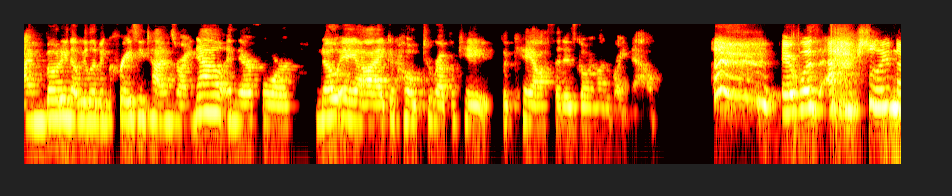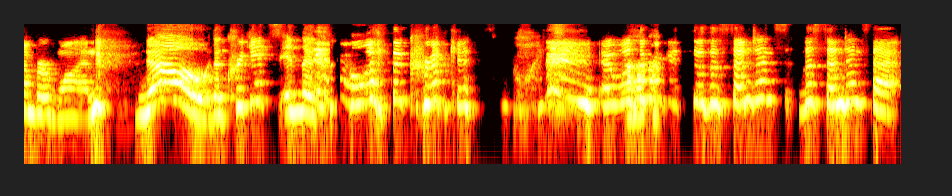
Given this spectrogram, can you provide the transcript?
I'm voting that we live in crazy times right now, and therefore no AI could hope to replicate the chaos that is going on right now. It was actually number one. No, the crickets in the It was the crickets. It was the crickets. So the sentence, the sentence that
